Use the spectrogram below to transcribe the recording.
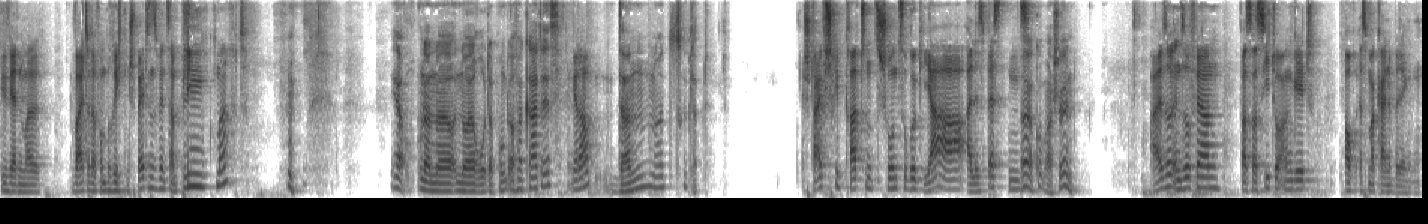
Wir werden mal weiter davon berichten. Spätestens, wenn es dann Blink macht. Ja, und ein neuer roter Punkt auf der Karte ist, Genau. dann hat es geklappt. Steif schrieb gerade schon zurück, ja, alles bestens. Ah, guck mal, schön. Also insofern, was das Sito angeht, auch erstmal keine Bedenken.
